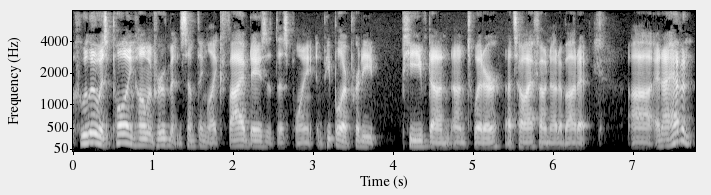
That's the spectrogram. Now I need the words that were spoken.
Hulu is pulling Home Improvement in something like five days at this point, and people are pretty peeved on on Twitter. That's how I found out about it, uh, and I haven't.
